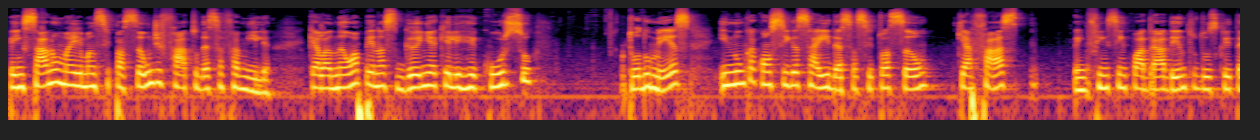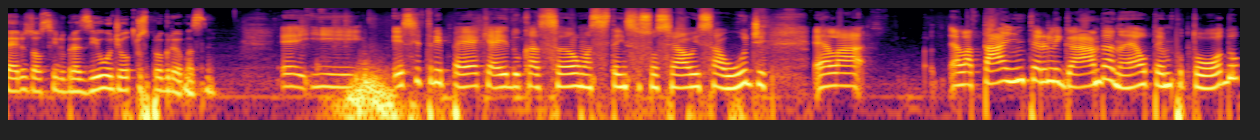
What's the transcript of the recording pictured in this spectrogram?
pensar numa emancipação de fato dessa família, que ela não apenas ganhe aquele recurso todo mês e nunca consiga sair dessa situação que a faz, enfim, se enquadrar dentro dos critérios do Auxílio Brasil ou de outros programas, né? É, e esse tripé que é a educação, assistência social e saúde, ela ela tá interligada, né, o tempo todo.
